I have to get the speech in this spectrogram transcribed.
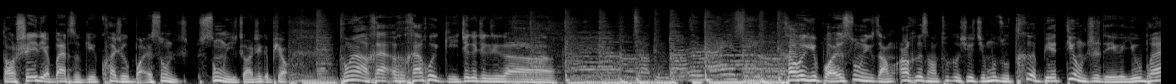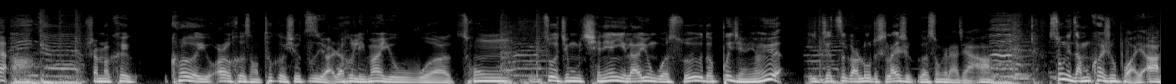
到十一点半的时候给快手榜一送送一张这个票，同样还还会给这个这个这个，还会给宝爷送一个咱们二和尚脱口秀节目组特别定制的一个 U 盘啊，上面可以刻有二和尚脱口秀字样，然后里面有我从做节目七年以来用过所有的背景音乐以及自个儿录的十来首歌送给大家啊，送给咱们快手宝爷啊。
